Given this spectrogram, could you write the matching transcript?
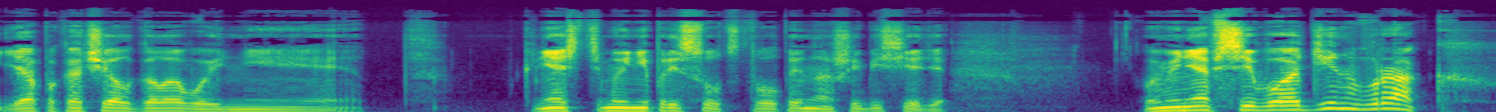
Я покачал головой. Нет, князь тьмы не присутствовал при нашей беседе. У меня всего один враг,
